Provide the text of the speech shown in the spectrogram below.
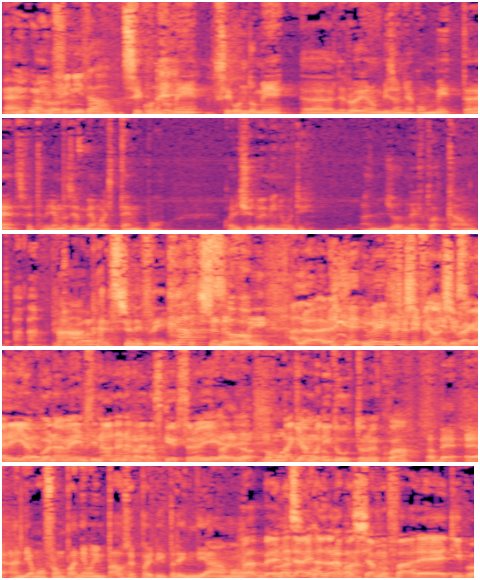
Eh, Un- un'infinità. secondo me, secondo me eh, l'errore che non bisogna commettere. Aspetta, vediamo se abbiamo il tempo. Qua dice due minuti. Aggiorna il tuo account. Ah, ah, perché Ah, abbiamo la ca- versione free. La Cazzo! versione free. Allora, noi non ci piace pagare gli abbonamenti. No, non No, è no, vero, no. scherzo. Noi Vabbè, eh, lo- paghiamo di tutto noi qua. Vabbè, eh, andiamo fra un po', andiamo in pausa e poi riprendiamo. Va bene, la dai, allora parte. possiamo fare tipo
